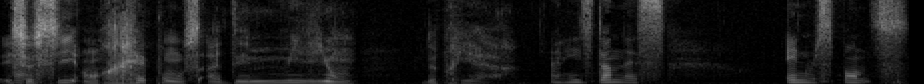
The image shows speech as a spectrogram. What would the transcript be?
Et ceci en réponse à des millions de prières. And he's done this in response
